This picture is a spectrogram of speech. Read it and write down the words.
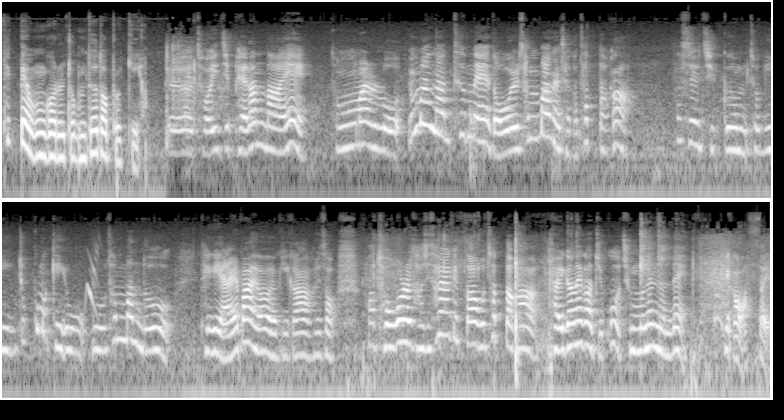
택배 온 거를 조금 뜯어볼게요. 그 저희 집 베란다에 정말로 요만한 틈에 넣을 선반을 제가 찾다가 사실 지금 저기 조그맣게 요, 요 선반도 되게 얇아요, 여기가. 그래서 아, 저거를 다시 사야겠다 하고 찾다가 발견해가지고 주문했는데 걔가 왔어요.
